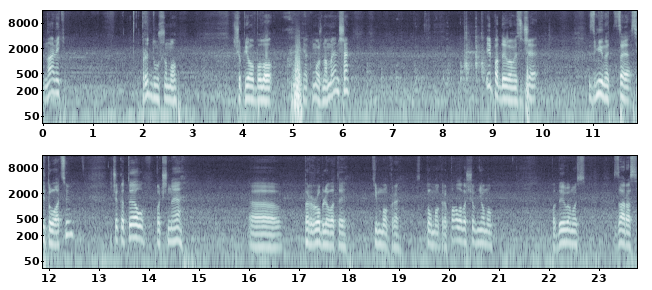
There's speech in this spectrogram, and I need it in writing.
навіть придушимо, щоб його було як можна менше. І подивимось, чи змінить це ситуацію, чи котел почне е, перероблювати ті мокре, то мокре паливо, що в ньому. Подивимось. Зараз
